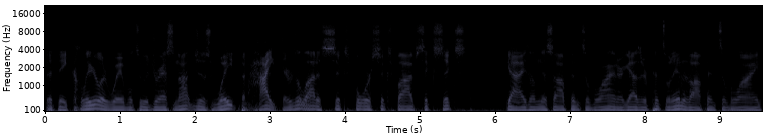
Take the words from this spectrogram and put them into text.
that they clearly were able to address, not just weight, but height. There's a lot of 6'4, 6'5, 6'6 guys on this offensive line, or guys that are penciled in at offensive line,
